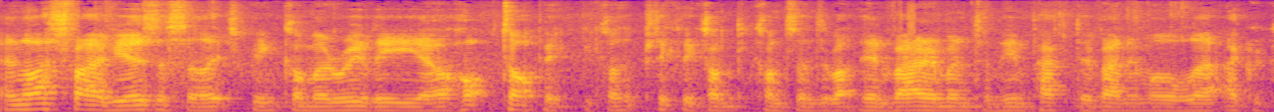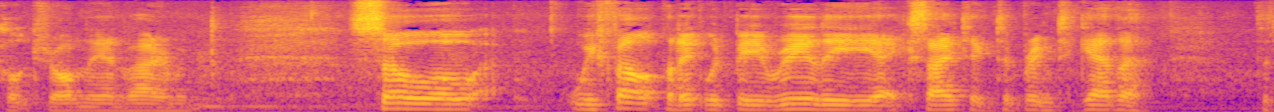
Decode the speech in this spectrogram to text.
in the last five years or so, it's become a really uh, hot topic because particularly con- concerns about the environment and the impact of animal uh, agriculture on the environment. So we felt that it would be really exciting to bring together the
